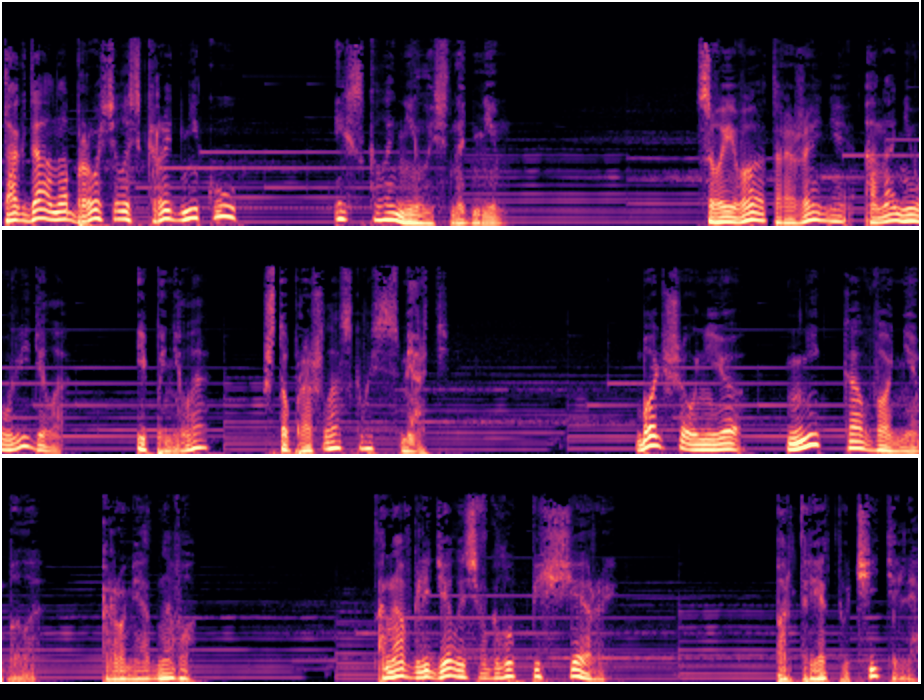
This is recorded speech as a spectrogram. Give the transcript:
Тогда она бросилась к роднику и склонилась над ним. Своего отражения она не увидела и поняла, что прошла сквозь смерть. Больше у нее никого не было, кроме одного. Она вгляделась вглубь пещеры. Портрет учителя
